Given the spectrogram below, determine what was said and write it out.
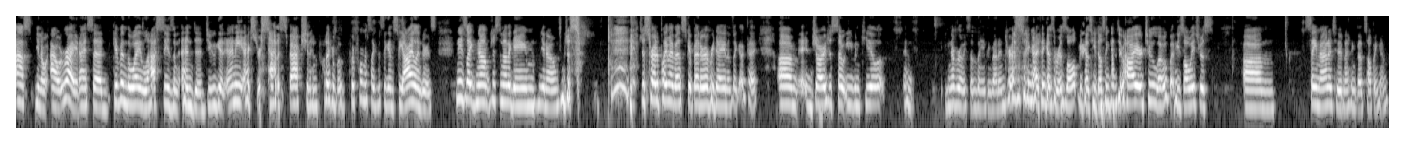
asked you know outright I said given the way last season ended do you get any extra satisfaction in putting a performance like this against the Islanders? And he's like no just another game you know just just try to play my best, get better every day. And it's like, okay. Um, Jar is just so even keel. And he never really says anything that interesting, I think, as a result, because he doesn't get too high or too low, but he's always just um, same attitude. And I think that's helping him.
